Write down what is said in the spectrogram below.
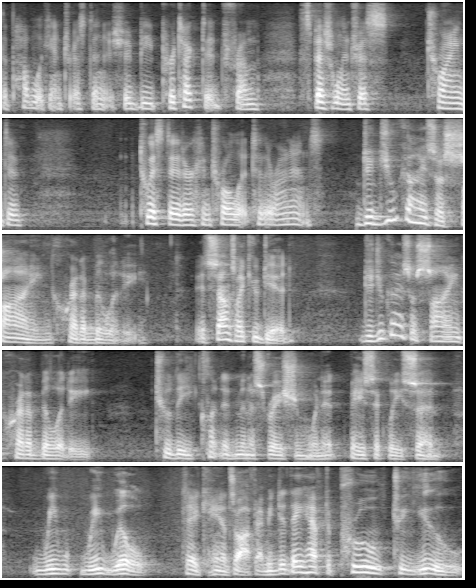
the public interest, and it should be protected from special interests trying to twist it or control it to their own ends. Did you guys assign credibility? It sounds like you did. Did you guys assign credibility to the Clinton administration when it basically said, we, we will take hands off? I mean, did they have to prove to you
